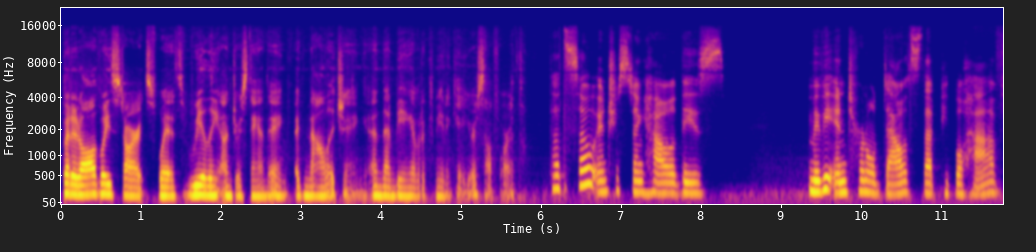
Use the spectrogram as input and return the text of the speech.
but it always starts with really understanding acknowledging and then being able to communicate your self-worth. That's so interesting how these maybe internal doubts that people have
